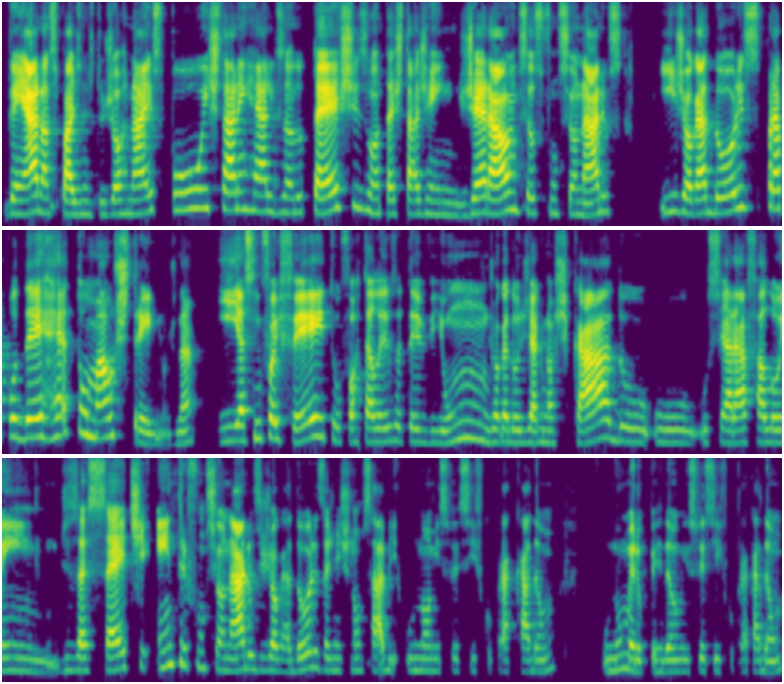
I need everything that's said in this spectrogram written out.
ganharam as páginas dos jornais por estarem realizando testes, uma testagem geral em seus funcionários e jogadores para poder retomar os treinos, né? E assim foi feito. O Fortaleza teve um jogador diagnosticado, o, o Ceará falou em 17 entre funcionários e jogadores, a gente não sabe o nome específico para cada um, o número, perdão, específico para cada um.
